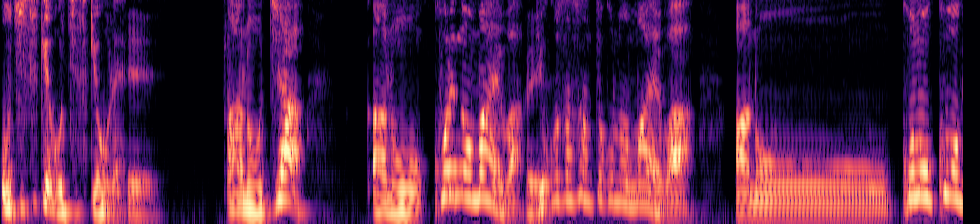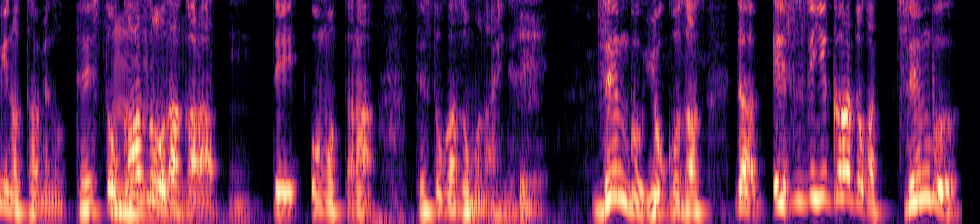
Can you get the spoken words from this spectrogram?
落ち着け落ち着け俺。えあの、じゃあ、あの、これの前は、ええ。横澤さんのところの前は、あのーこの講義のためのテスト画像だからって思ったら、テスト画像もないんですよ。ええ。全部横澤、だから SD カードが全部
